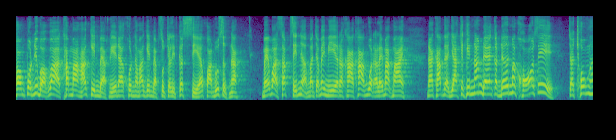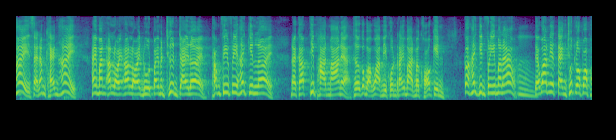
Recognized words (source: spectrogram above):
ทองปนที่บอกว่าทำมาหากินแบบนี้นะคนทำมาหากินแบบสุจริตก็เสียความรู้สึกนะแม้ว่าทรัพย์สินเนี่ยมันจะไม่มีราคาค่างวดอะไรมากมายนะครับเนี่ยอยากจะกินน้ำแดงก็เดินมาขอสิจะชงให้ใส่น้ำแข็งให้ ให้มันอร่อยอร่อยดูดไปมันชื่นใจเลยทำฟรีๆให้กินเลยนะครับที่ผ่านมาเนี่ยเธอก็บอกว่ามีคนไร้บ้านมาขอกิน ก็ให้กินฟรีมาแล้วอืมแต่ว่าเนี่ยแต่งชุดรปภ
